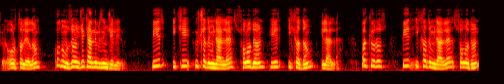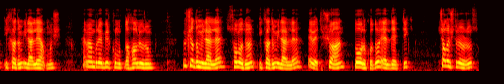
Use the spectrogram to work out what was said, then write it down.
Şöyle ortalayalım. Kodumuzu önce kendimiz inceleyelim. 1, 2, 3 adım ilerle. Sola dön. 1, 2 adım ilerle. Bakıyoruz. 1, 2 adım ilerle. Sola dön. 2 adım ilerle yapmış. Hemen buraya bir komut daha alıyorum. 3 adım ilerle. Sola dön. 2 adım ilerle. Evet şu an doğru kodu elde ettik. Çalıştırıyoruz.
